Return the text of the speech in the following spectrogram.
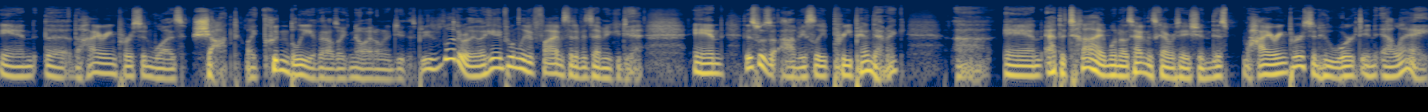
And the the hiring person was shocked, like couldn't believe that I was like, no, I don't want to do this. But he was literally like, hey, if you want to leave at five instead of at seven, you could do that. And this was obviously pre-pandemic. Uh, and at the time when I was having this conversation, this hiring person who worked in LA,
